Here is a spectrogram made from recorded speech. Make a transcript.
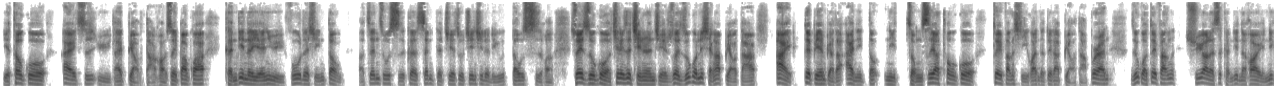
也透过爱之语来表达哈。所以包括肯定的言语、服务的行动。啊，珍珠时刻、身体的接触、精心的礼物都是哈，所以如果今天是情人节，所以如果你想要表达爱，对别人表达爱，你都你总是要透过对方喜欢的对他表达，不然如果对方需要的是肯定的话语，你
